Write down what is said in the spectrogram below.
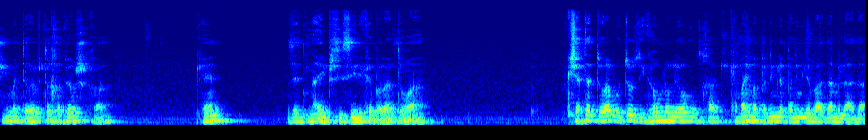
שאם אתה אוהב את החבר שלך, כן? זה תנאי בסיסי לקבלת תורה. כשאתה תאהב אותו, זה יגרום לו לאהוב אותך, כי כמים הפנים לפנים לוועדה מלעדה.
